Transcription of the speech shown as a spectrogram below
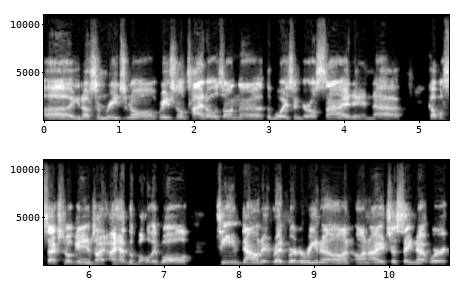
Uh, you know some regional regional titles on the the boys and girls side and uh, a couple sectional games. I, I had the volleyball team down at Redbird Arena on, on IHSA Network,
